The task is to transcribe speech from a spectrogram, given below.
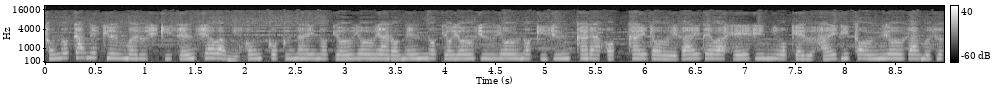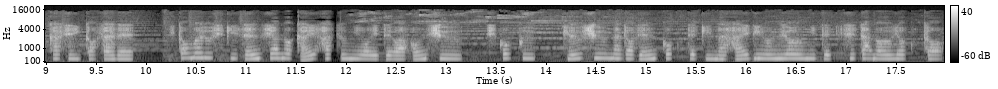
そのため90式戦車は日本国内の橋梁や路面の許容重量の基準から北海道以外では平時における配備と運用が難しいとされ、10式戦車の開発においては本州、四国、九州など全国的な配備運用に適した能力と、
